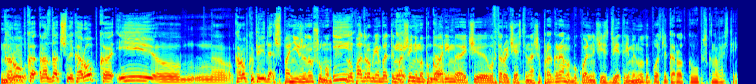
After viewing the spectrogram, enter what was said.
ну, коробка, раздаточная коробка и э, коробка передач. С пониженным шумом. И, ну, подробнее об этой и, машине мы поговорим да. Э, во второй части нашей программы, буквально через 2-3 минуты после короткого выпуска новостей.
